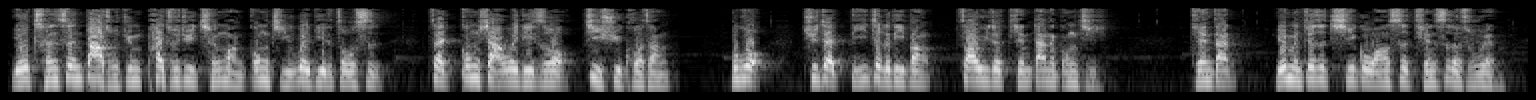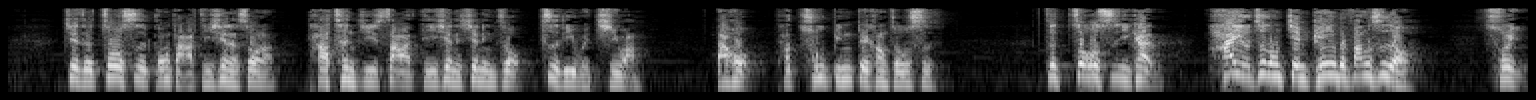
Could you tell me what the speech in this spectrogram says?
由陈胜大楚军派出去前往攻击魏地的周氏，在攻下魏地之后继续扩张，不过却在敌这个地方遭遇着田单的攻击。田单原本就是齐国王室田氏的族人，借着周氏攻打敌县的时候呢，他趁机杀了敌县的县令之后自立为齐王，然后他出兵对抗周氏。这周氏一看还有这种捡便宜的方式哦，所以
